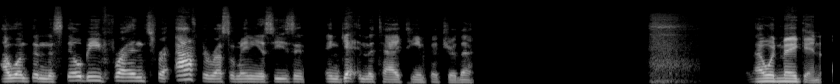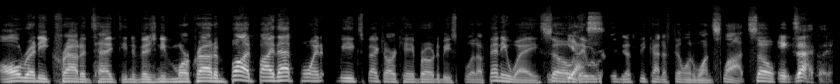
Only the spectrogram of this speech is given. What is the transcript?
I want them to still be friends for after WrestleMania season and get in the tag team picture then. That would make an already crowded tag team division even more crowded. But by that point, we expect RK Bro to be split up anyway. So yes. they would really just be kind of filling one slot. So exactly.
